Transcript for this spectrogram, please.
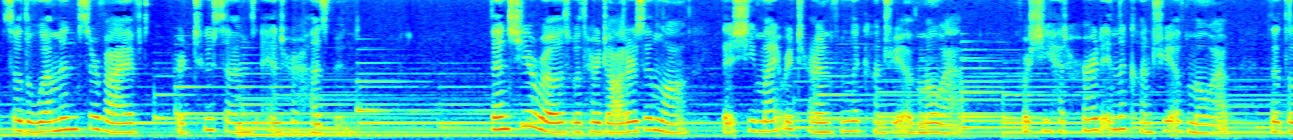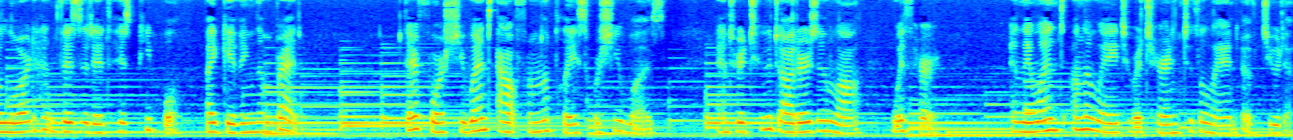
so the woman survived her two sons, and her husband. Then she arose with her daughters in law that she might return from the country of Moab, for she had heard in the country of Moab that the Lord had visited his people by giving them bread. Therefore she went out from the place where she was, and her two daughters in law with her, and they went on the way to return to the land of Judah.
